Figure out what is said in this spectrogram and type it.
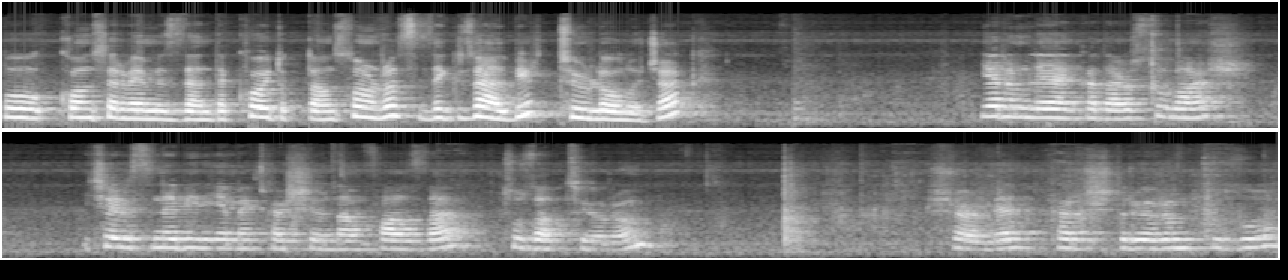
bu konservemizden de koyduktan sonra size güzel bir türlü olacak. Yarım kadar su var. İçerisine bir yemek kaşığından fazla tuz atıyorum. Şöyle karıştırıyorum tuzu.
